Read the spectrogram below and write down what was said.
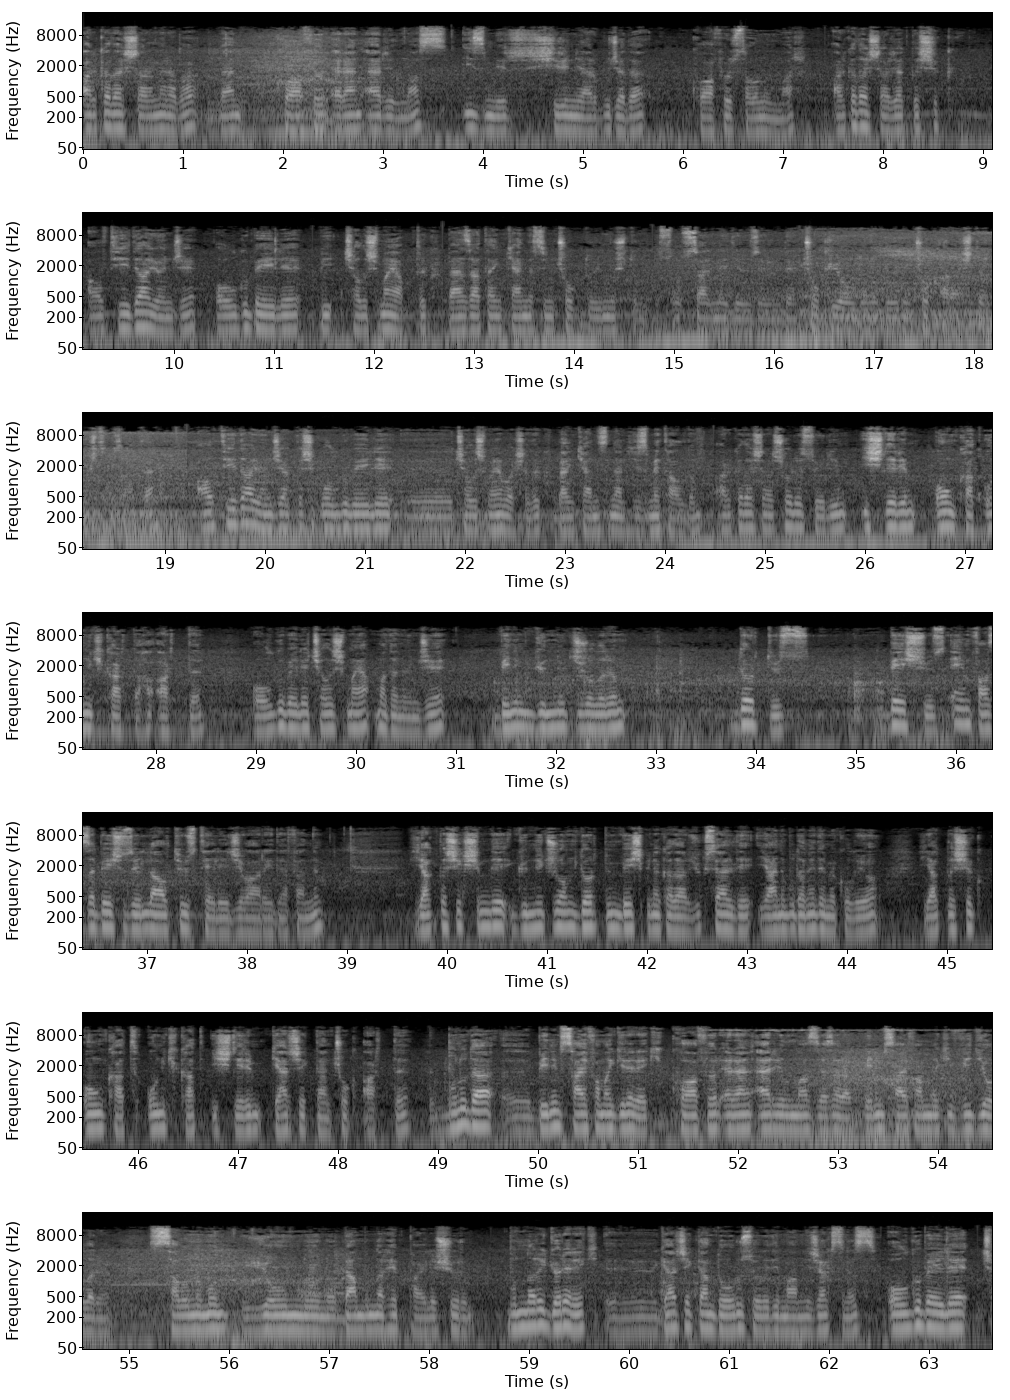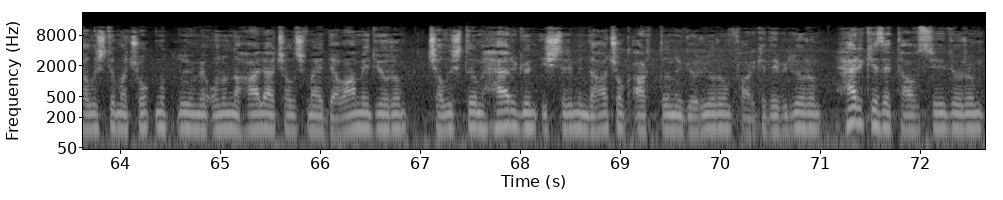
Arkadaşlar merhaba. Ben kuaför Eren Er Yılmaz. İzmir Şirinyer Buca'da kuaför salonum var. Arkadaşlar yaklaşık 6-7 ay önce Olgu Bey ile bir çalışma yaptık. Ben zaten kendisini çok duymuştum sosyal medya üzerinde. Çok iyi olduğunu duydum, çok araştırmıştım zaten. 6-7 ay önce yaklaşık Olgu Bey ile e, çalışmaya başladık. Ben kendisinden hizmet aldım. Arkadaşlar şöyle söyleyeyim, işlerim 10 kat, 12 kat daha arttı. Olgu Bey'le çalışma yapmadan önce benim günlük cirolarım 400, 500, en fazla 550-600 TL civarıydı efendim. Yaklaşık şimdi günlük cirom 4000-5000'e kadar yükseldi. Yani bu da ne demek oluyor? Yaklaşık 10 kat, 12 kat işlerim gerçekten çok arttı. Bunu da e, benim sayfama girerek kuaför Eren Er Yılmaz yazarak benim sayfamdaki videoları, salonumun yoğunluğunu ben bunları hep paylaşıyorum. Bunları görerek e, gerçekten doğru söylediğimi anlayacaksınız. Olgu Bey'le çalıştığıma çok mutluyum ve onunla hala çalışmaya devam ediyorum. Çalıştığım her gün işlerimin daha çok arttığını görüyorum, fark edebiliyorum. Herkese tavsiye ediyorum.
